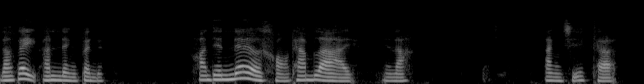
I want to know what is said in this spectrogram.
แล้วก็อีกอันหนึ่งเป็นคอนเทนเนอร์ของไทม์ไลน์เนี่ยนะตั้งชื่อค่ะ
